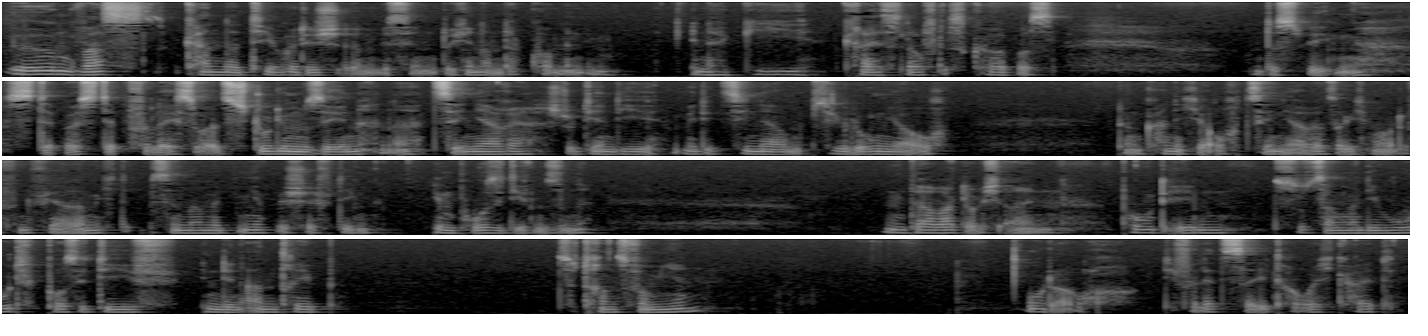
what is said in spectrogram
irgendwas kann da theoretisch ein bisschen durcheinander kommen im Energiekreislauf des Körpers. Und deswegen Step by Step vielleicht so als Studium sehen. Ne? Zehn Jahre studieren die Mediziner und Psychologen ja auch. Dann kann ich ja auch zehn Jahre, sage ich mal, oder fünf Jahre mich ein bisschen mal mit mir beschäftigen. Im positiven Sinne. Und da war, glaube ich, ein Punkt eben, sozusagen mal die Wut positiv in den Antrieb zu transformieren. Oder auch die Verletztheit, die Traurigkeit,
